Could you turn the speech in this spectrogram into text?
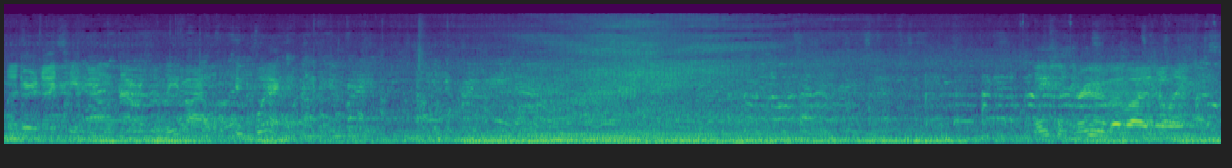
And nineteen miles an hour for Levi, a little too quick. Mason Drew, Budweiser Lane.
